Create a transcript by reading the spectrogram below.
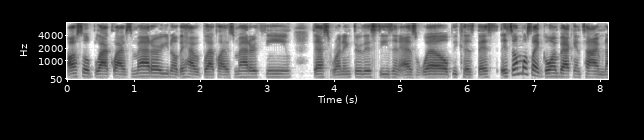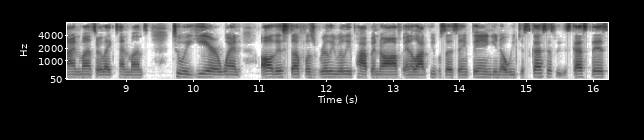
Also, Black Lives Matter, you know, they have a Black Lives Matter theme that's running through this season as well because that's it's almost like going back in time 9 months or like 10 months to a year when all this stuff was really, really popping off. And a lot of people said the same thing. You know, we discussed this, we discussed this.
